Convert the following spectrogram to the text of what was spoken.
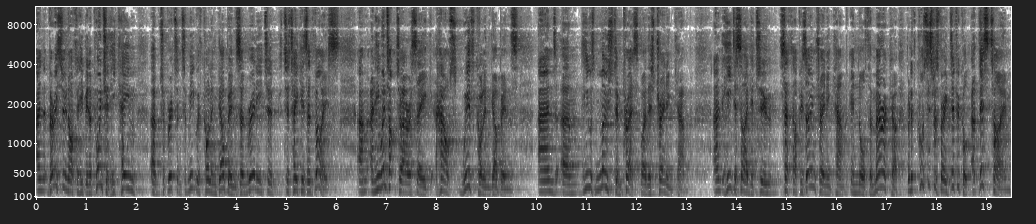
And very soon after he'd been appointed, he came um, to Britain to meet with Colin Gubbins and really to, to take his advice. Um, and he went up to Arisaig House with Colin Gubbins, and um, he was most impressed by this training camp and he decided to set up his own training camp in North America. But of course, this was very difficult. At this time,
